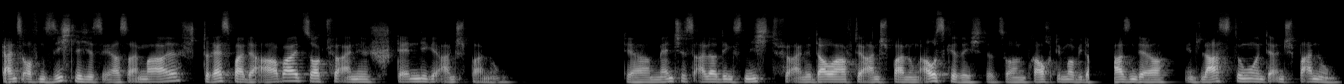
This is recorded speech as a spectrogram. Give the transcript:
Ganz offensichtlich ist erst einmal, Stress bei der Arbeit sorgt für eine ständige Anspannung. Der Mensch ist allerdings nicht für eine dauerhafte Anspannung ausgerichtet, sondern braucht immer wieder Phasen der Entlastung und der Entspannung.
